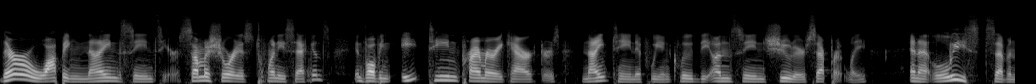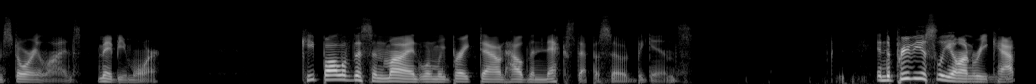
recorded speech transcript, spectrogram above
There are a whopping nine scenes here, some as short as 20 seconds, involving 18 primary characters, 19 if we include the unseen shooter separately, and at least seven storylines, maybe more. Keep all of this in mind when we break down how the next episode begins. In the previously on recap,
